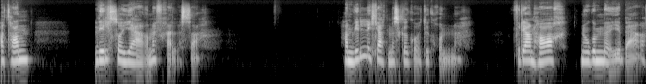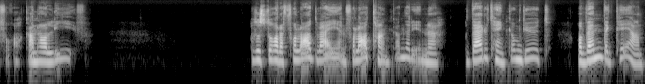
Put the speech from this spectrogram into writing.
at han vil så gjerne frelse. Han vil ikke at vi skal gå til grunne, fordi han har noe mye bedre for oss, han har liv. Og så står det forlat veien, forlat tankene dine og det du tenker om Gud, og vend deg til han,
